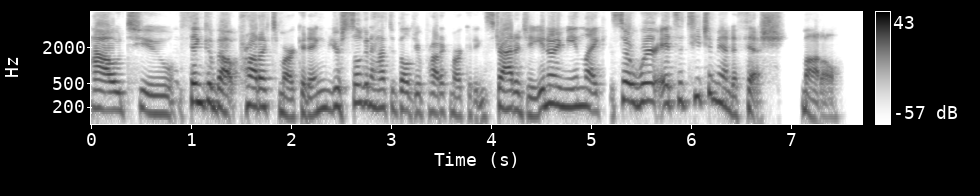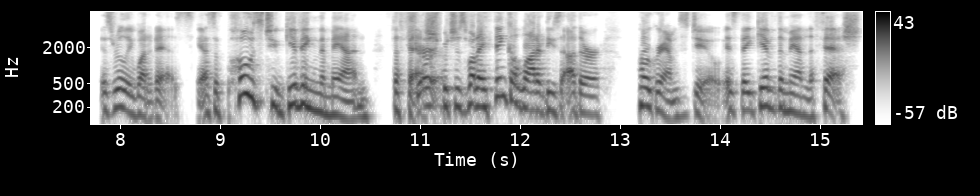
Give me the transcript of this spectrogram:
how to think about product marketing. You're still going to have to build your product marketing strategy. You know what I mean? Like, so we're, it's a teach a man to fish model is really what it is, as opposed to giving the man the fish, sure. which is what I think a lot of these other programs do is they give the man the fish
